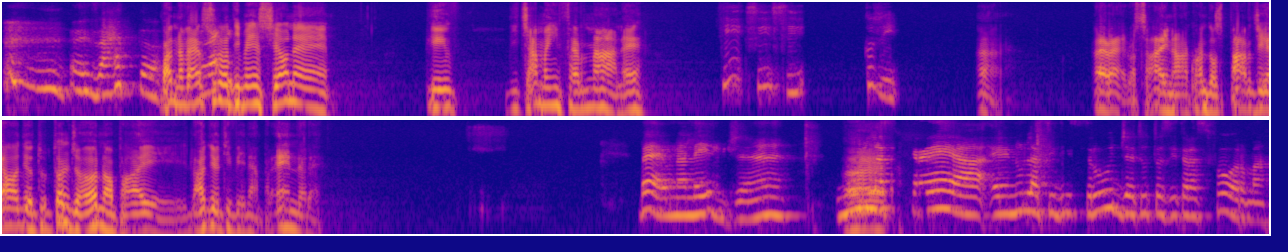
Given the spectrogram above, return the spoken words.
esatto. Vanno verso una dimensione più, diciamo, infernale? Sì, sì, sì, così. Ah. Eh beh, lo sai, no? Quando spargi odio tutto il giorno, poi l'odio ti viene a prendere. Beh, è una legge, eh? Nulla si crea e nulla si distrugge, tutto si trasforma.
